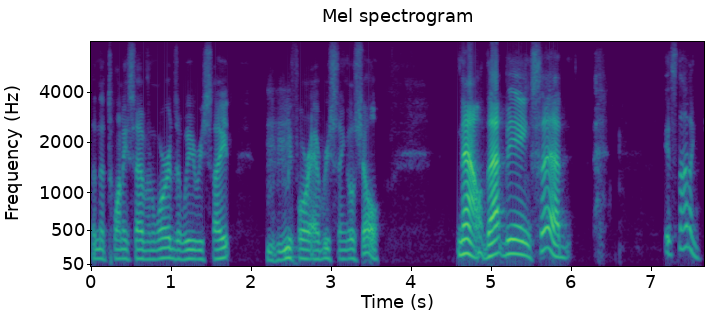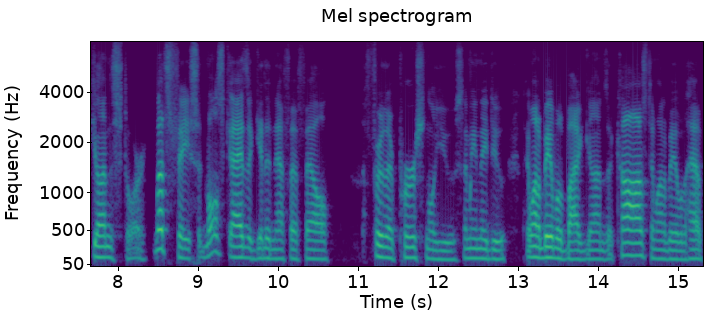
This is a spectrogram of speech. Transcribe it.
than the 27 words that we recite Mhm. before every single show. Now, that being said, it's not a gun store. Let's face it, most guys that get an FFL for their personal use. I mean, they do. They want to be able to buy guns at cost. They want to be able to have,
